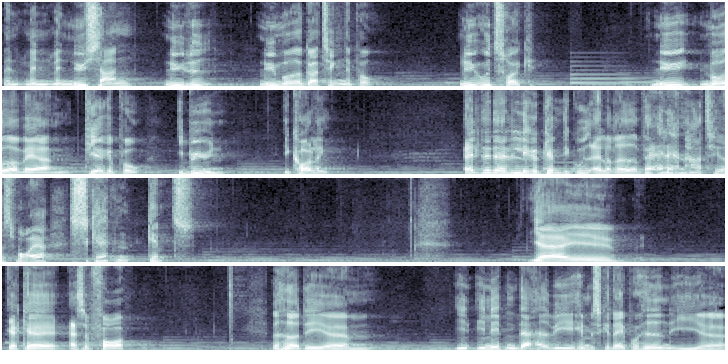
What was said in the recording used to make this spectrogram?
Men, men, men nye sange, ny lyd, nye måder at gøre tingene på, ny udtryk, ny måde at være kirke på i byen, i Kolding. Alt det der, det ligger gemt i Gud allerede. Hvad er det, han har til os? Hvor er skatten gemt? Jeg, øh, jeg kan, altså for, hvad hedder det, øh, i, i 19, der havde vi himmelske dage på heden i, øh,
